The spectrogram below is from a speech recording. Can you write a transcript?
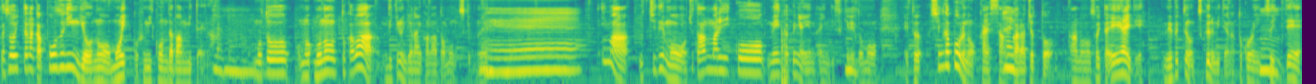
うん。そういったなんかポーズ人形のもう一個踏み込んだ版みたいな、うん。元もものとかはできるんじゃないかなと思うんですけどね。へ今うちでもちょっとあんまりこう明確には言えないんですけれども、えっと、シンガポールの会社さんからちょっと、あのそういった AI でウェブっていうのを作るみたいなところについて、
